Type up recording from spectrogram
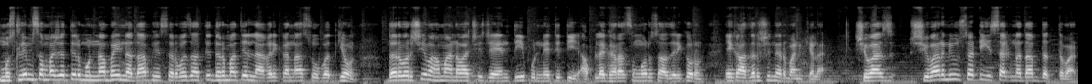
मुस्लिम समाजातील मुन्नाभाई नदाब हे सर्व जाती धर्मातील नागरिकांना सोबत घेऊन दरवर्षी महामानवाची जयंती पुण्यतिथी आपल्या घरासमोर साजरी करून एक आदर्श निर्माण केला. शिवाज शिवार न्यूजसाठी इसाक नदाब दत्तवाड.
